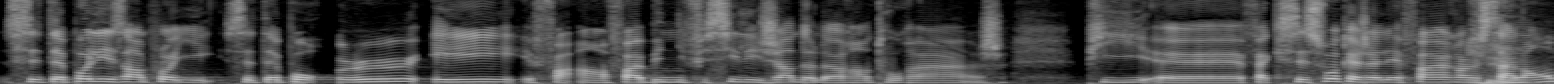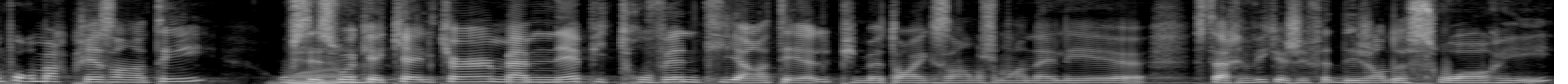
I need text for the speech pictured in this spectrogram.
C'était pas les employés, c'était pour eux et en faire bénéficier les gens de leur entourage. Puis, euh, c'est soit que j'allais faire un salon pour me représenter, ou c'est soit que quelqu'un m'amenait puis trouvait une clientèle. Puis, mettons, exemple, je m'en allais. Euh, c'est arrivé que j'ai fait des gens de soirée.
